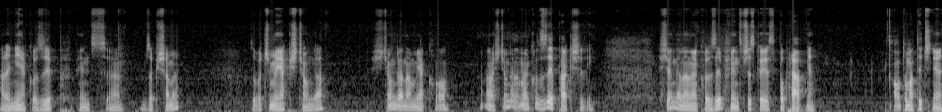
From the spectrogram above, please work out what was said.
ale nie jako zip, więc e, zapiszemy. Zobaczymy jak ściąga. ściąga nam jako, a, ściąga nam jako zip actually. Ściąga nam jako zip, więc wszystko jest poprawnie. Automatycznie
